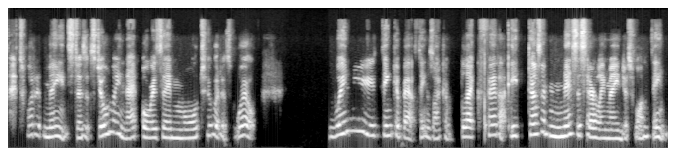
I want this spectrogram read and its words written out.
that's what it means. Does it still mean that, or is there more to it as well? When you think about things like a black feather, it doesn't necessarily mean just one thing.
